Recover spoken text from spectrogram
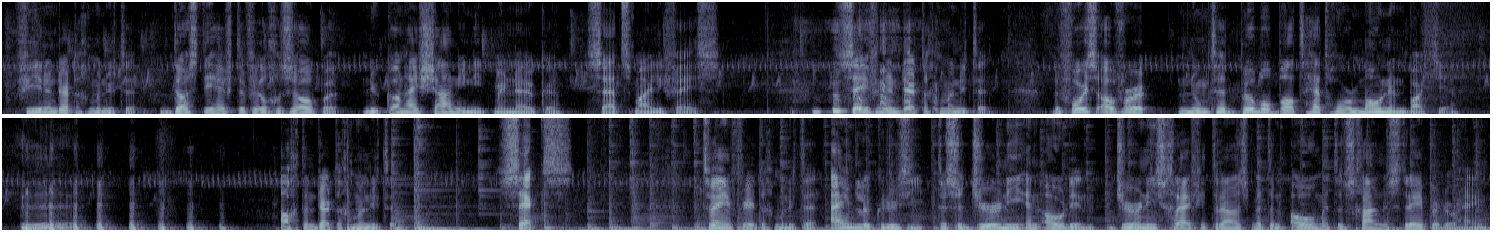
34 minuten. Dusty heeft te veel gezopen. Nu kan hij Shani niet meer neuken. Sad smiley face. 37 minuten. De voice-over noemt het bubbelbad het hormonenbadje. 38 minuten. Seks. 42 minuten. Eindelijk ruzie tussen Journey en Odin. Journey schrijf je trouwens met een O met een schuine streep er doorheen.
